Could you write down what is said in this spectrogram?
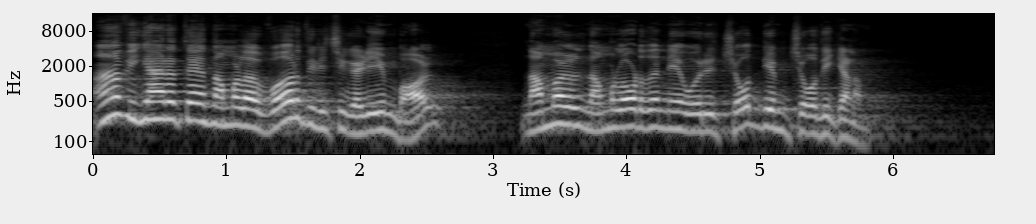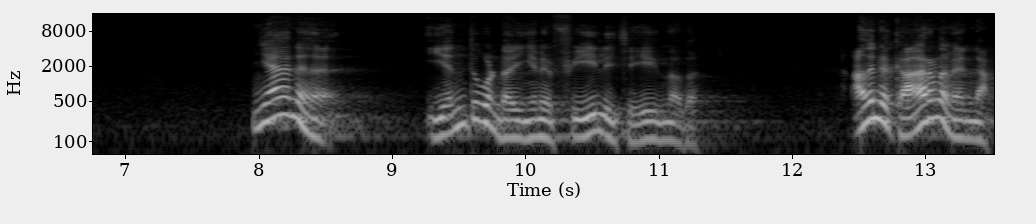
ആ വികാരത്തെ നമ്മൾ വേർതിരിച്ച് കഴിയുമ്പോൾ നമ്മൾ നമ്മളോട് തന്നെ ഒരു ചോദ്യം ചോദിക്കണം. ഞാൻ എന്തുകൊണ്ടാണ് ഇങ്ങനെ ഫീൽ ചെയ്യുന്നത്? അതിന്റെ കാരണം എന്നാ?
